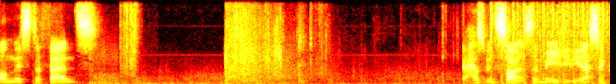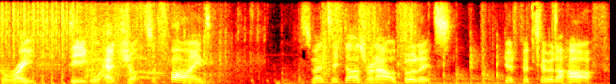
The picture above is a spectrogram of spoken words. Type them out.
on this defense. It has been silenced immediately. That's a great Deagle headshot to find. Semente does run out of bullets. Good for two and a half.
